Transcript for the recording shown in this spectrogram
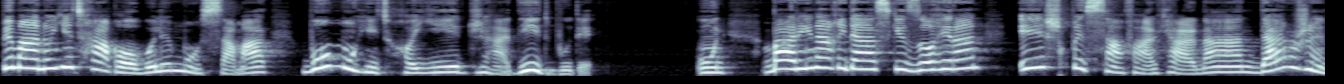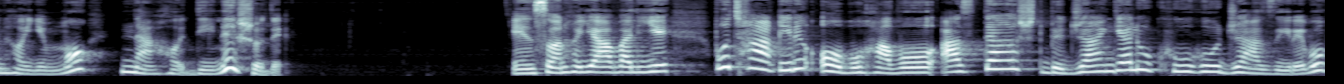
به معنای تقابل مستمر با محیط های جدید بوده. اون بر این عقیده است که ظاهرا عشق به سفر کردن در ژنهای ما نهادینه شده. انسانهای اولیه با تغییر آب و هوا از دشت به جنگل و کوه و جزیره و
